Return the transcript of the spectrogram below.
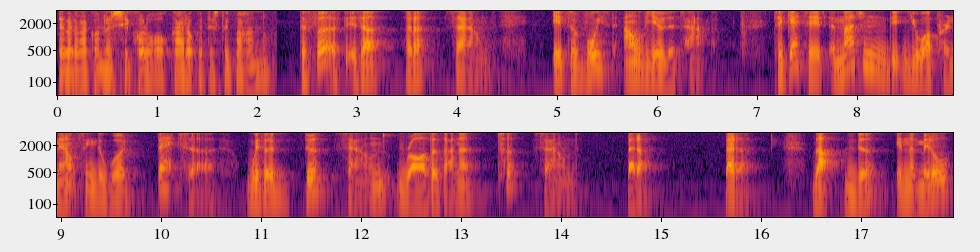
¿De verdad con el psicólogo caro que te estoy pagando? The first is a r sound. It's a voiced alveolar tap. To get it, imagine that you are pronouncing the word better with a d sound rather than a t sound. Better, better. That d in the middle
